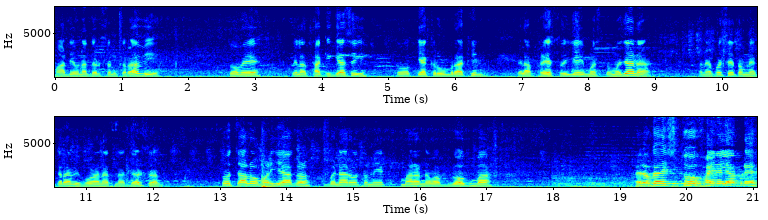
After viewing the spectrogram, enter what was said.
મહાદેવના દર્શન કરાવીએ. તો હવે પેલા થાકી ગયા છીએ. તો ક્યાંક રૂમ રાખીને પેલા ફ્રેશ થઈ જાય મસ્ત મજાના. અને પછી તમને કરાવી ભોળાનાથના દર્શન. તો ચાલો મળીએ આગળ. બનારો તમે એક મારા નવા બ્લોગમાં. હેલો ગાઈસ તો ફાઇનલી આપણે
